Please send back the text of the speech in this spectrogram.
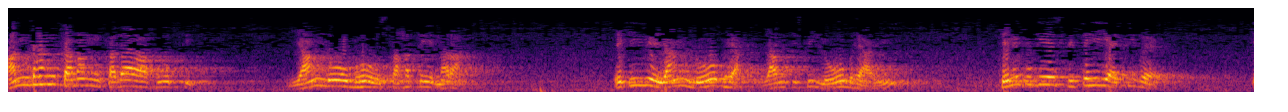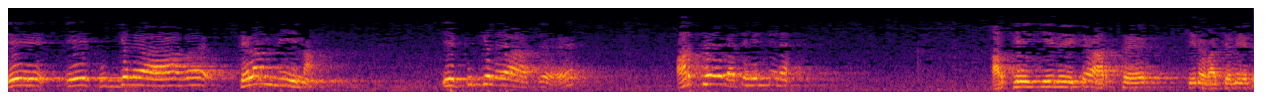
අන්ධං තමං තදා හෝති යං ලෝභෝ සහතේ නරං ඒ කියන්නේ යම් ලෝභයක් යම් කිසි ලෝභයයි කෙනෙකුගේ සිතෙහි ඇතිව ඒ ඒ පුද්ගලයාව තෙලන්නේ නම් ඒ පුද්ගලයාට අර්ථය වැටහෙන්නේ නැහැ. අර්ථය කියන එක අර්ථ කියන වචනයට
